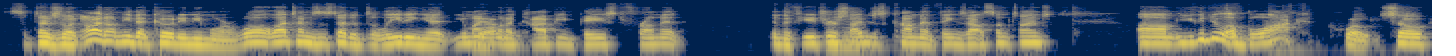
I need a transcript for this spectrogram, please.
sometimes you're like, oh, I don't need that code anymore. Well, a lot of times instead of deleting it, you might Yeah. want to copy and paste from it in the future. So I just comment things out sometimes. Um, you can do a block quote. So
